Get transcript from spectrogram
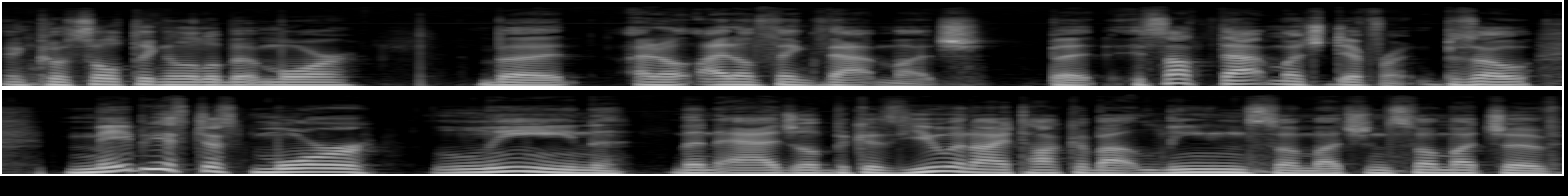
and consulting a little bit more, but I don't I don't think that much but it's not that much different. So maybe it's just more lean than agile because you and I talk about lean so much and so much of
